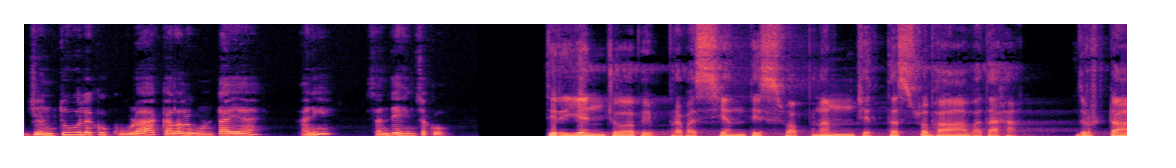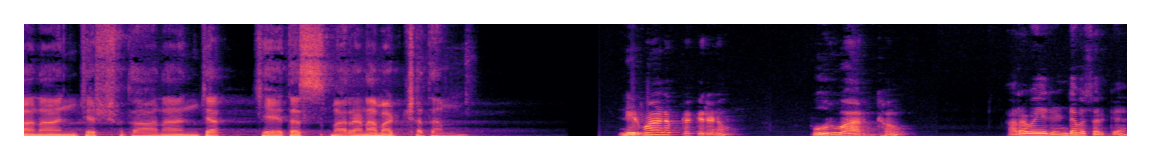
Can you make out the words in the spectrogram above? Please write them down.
జంతువులకు కూడా కలలు ఉంటాయా? అని సందేహించకో. తిర్యంచోపి ప్రపశ్యంతి స్వప్నం చిత్తస్వభావత దృష్టానాంచ శ్రుతానాంచ చేతస్మరణమక్షతం నిర్వాణ ప్రకరణం పూర్వార్ధం అరవై రెండవ సర్గ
